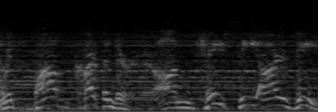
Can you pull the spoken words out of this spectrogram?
With Bob Carpenter on KCRV.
